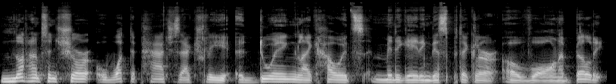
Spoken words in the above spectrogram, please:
Not 100% sure what the patch is actually doing, like how it's mitigating this particular uh, vulnerability.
